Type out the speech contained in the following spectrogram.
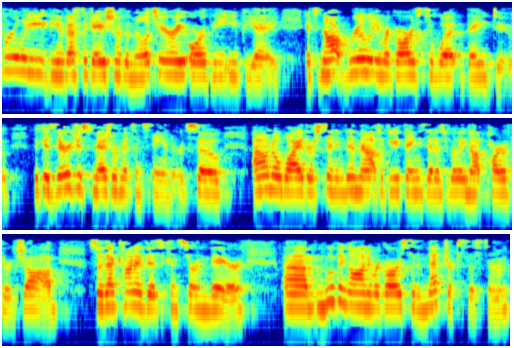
really the investigation of the military or the EPA. It's not really in regards to what they do because they're just measurements and standards. So I don't know why they're sending them out to do things that is really not part of their job. So that kind of is a concern there. Um, moving on in regards to the metric system,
